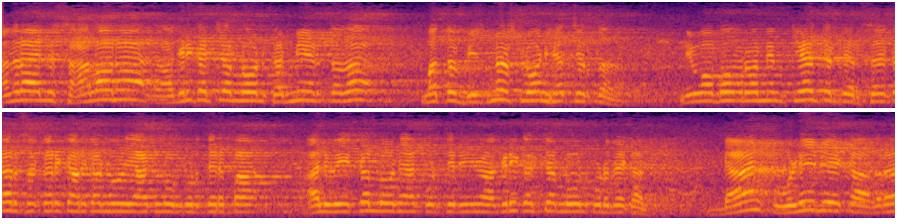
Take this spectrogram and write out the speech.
ಅಂದ್ರೆ ಅಲ್ಲಿ ಸಾಲನ ಅಗ್ರಿಕಲ್ಚರ್ ಲೋನ್ ಕಮ್ಮಿ ಇರ್ತದೆ ಮತ್ತು ಬಿಸ್ನೆಸ್ ಲೋನ್ ಹೆಚ್ಚಿರ್ತದೆ ನೀವು ಒಬ್ಬೊಬ್ರು ನಿಮ್ಗೆ ಕೇಳ್ತಿರ್ತೀರಿ ಸಹಕಾರ ಸಹಕಾರಿ ಕಾರ್ಖಾನೆಗಳು ಯಾಕೆ ಲೋನ್ ಕೊಡ್ತೀರಪ್ಪ? ಅಲ್ಲಿ ವೆಹಿಕಲ್ ಲೋನ್ ಯಾಕೆ ಕೊಡ್ತೀರಿ? ನೀವು ಅಗ್ರಿಕಲ್ಚರ್ ಲೋನ್ ಕೊಡಬೇಕಂತ ಬ್ಯಾಂಕ್ ಉಳಿಬೇಕಾದ್ರೆ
